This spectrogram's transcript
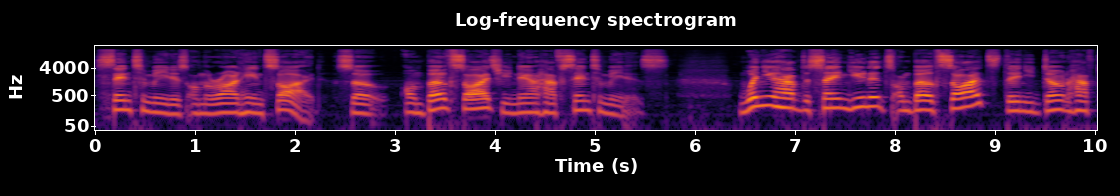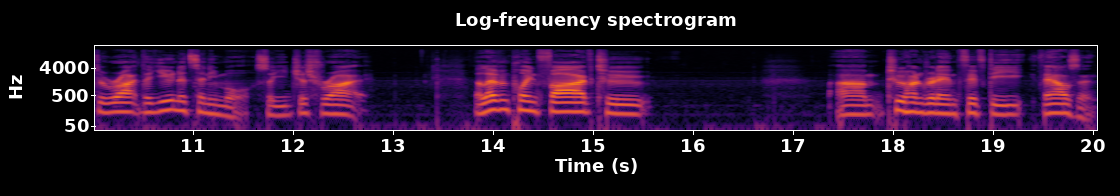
centimeters on the right hand side. So on both sides, you now have centimeters. When you have the same units on both sides, then you don't have to write the units anymore. So you just write 11.5 to um, 250,000.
